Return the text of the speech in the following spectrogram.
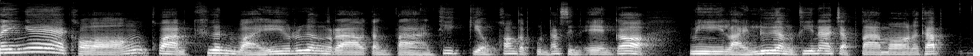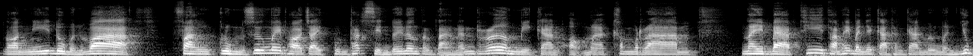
ในแง่ของความเคลื่อนไหวเรื่องราวต่างๆ ที่เกี่ยวข้องกับคุณทักษิณเองก็ มีหลายเรื่องที่น่าจับตามองนะครับ ตอนนี้ดูเหมือนว่าฝั่งกลุ่มซึ่งไม่พอใจคุณทักษิณด้วยเรื่องต่างๆ นั้นเริ่มมีการออกมาคำราม ในแบบที่ทำให้บรรยากาศทางการเมืองเหมือนยุค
